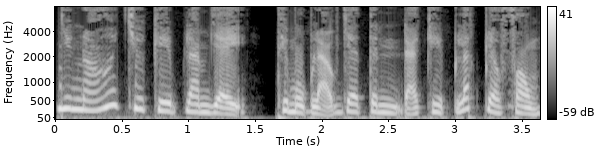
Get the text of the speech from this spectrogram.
nhưng nó chưa kịp làm vậy thì một lão gia tinh đã kịp lách vào phòng.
